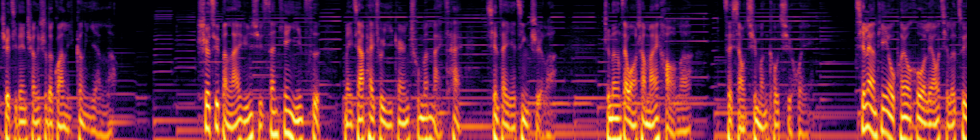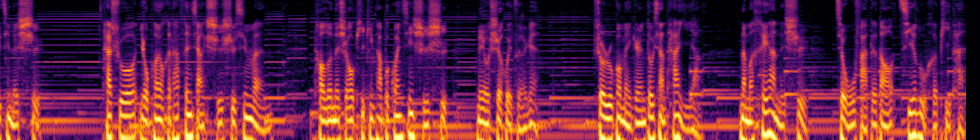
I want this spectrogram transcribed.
这几天城市的管理更严了。社区本来允许三天一次，每家派出一个人出门买菜，现在也禁止了，只能在网上买好了。在小区门口取回。前两天有朋友和我聊起了最近的事，他说有朋友和他分享时事新闻，讨论的时候批评他不关心时事，没有社会责任，说如果每个人都像他一样，那么黑暗的事就无法得到揭露和批判。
